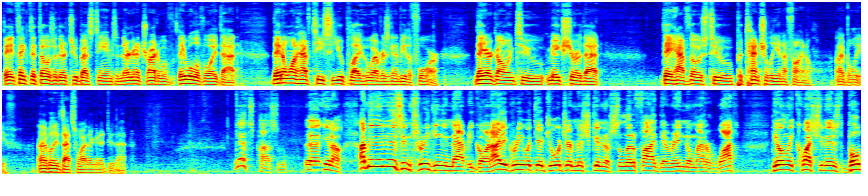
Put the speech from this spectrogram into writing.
They think that those are their two best teams, and they're going to try to. They will avoid that. They don't want to have TCU play whoever's going to be the four. They are going to make sure that they have those two potentially in a final. I believe. I believe that's why they're going to do that. That's possible. Uh, you know, I mean, it is intriguing in that regard. I agree with you. Georgia and Michigan are solidified. They're in no matter what. The only question is both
